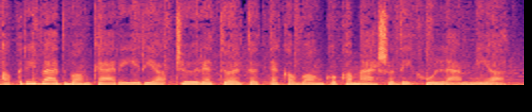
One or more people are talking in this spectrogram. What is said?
A privát bankár írja, csőre töltöttek a bankok a második hullám miatt.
